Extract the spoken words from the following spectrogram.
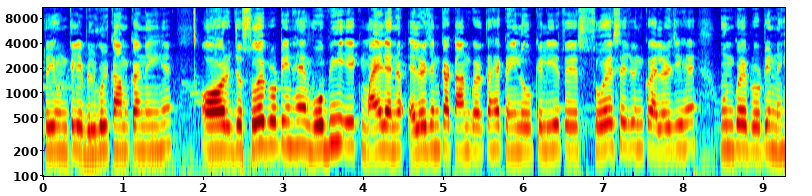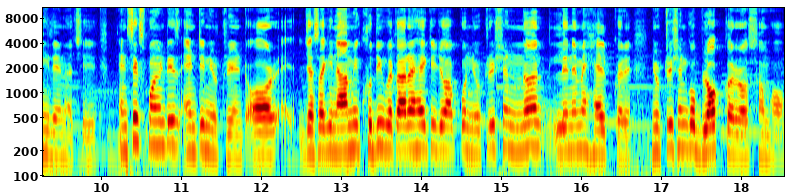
तो ये उनके लिए बिल्कुल काम का नहीं है। और जो सोए प्रोटीन है, वो भी एक माइल्ड एलर्जन का काम करता है कई लोगों के लिए तो ये सोए से जो इनको एलर्जी है, उनको ये प्रोटीन नहीं लेना चाहिए। And six point is anti nutrient और जैसा कि नाम ही खुद ही बता रहा है कि जो आपको न्यूट्रिशन न लेने में हेल्प करे न्यूट्रिशन को ब्लॉक कर रहा हो समहाउ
